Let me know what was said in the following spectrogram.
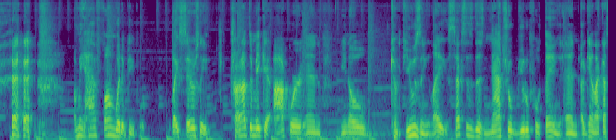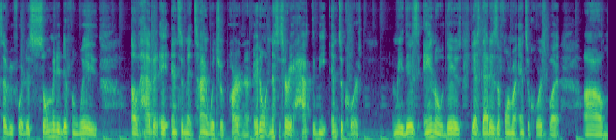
I mean, have fun with it, people. Like, seriously, try not to make it awkward and, you know, confusing. Like, sex is this natural, beautiful thing. And again, like I said before, there's so many different ways of having an intimate time with your partner. It don't necessarily have to be intercourse. I mean, there's anal, there's yes, that is a form of intercourse, but um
